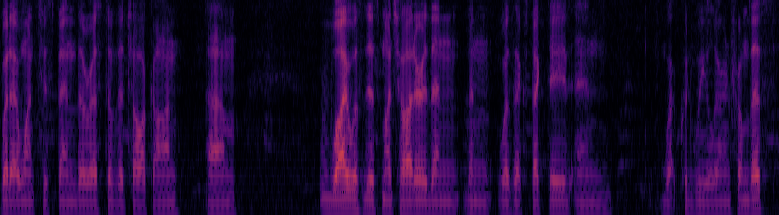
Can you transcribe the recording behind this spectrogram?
what I want to spend the rest of the talk on. Um, why was this much harder than, than was expected, and what could we learn from this?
